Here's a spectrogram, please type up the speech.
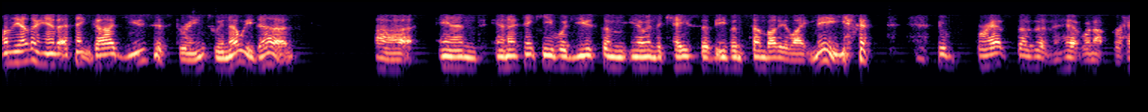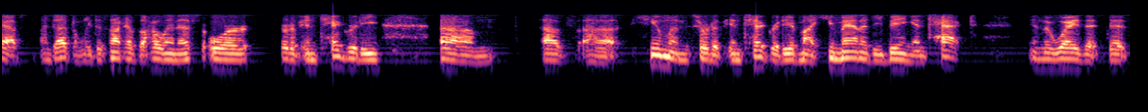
on the other hand, I think God uses dreams. We know He does, uh, and and I think He would use them. You know, in the case of even somebody like me, who perhaps doesn't have, well, not perhaps, undoubtedly does not have the holiness or sort of integrity um, of uh, human sort of integrity of my humanity being intact in the way that that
